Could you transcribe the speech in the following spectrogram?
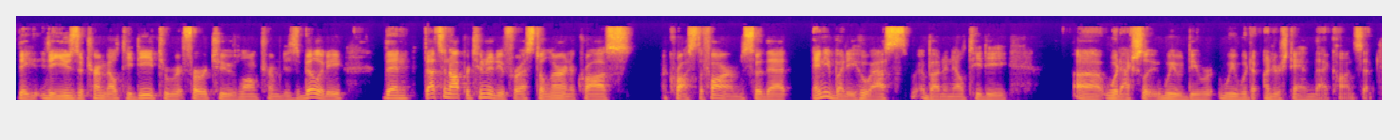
they they use the term LTD to refer to long-term disability then that's an opportunity for us to learn across across the farm so that anybody who asks about an LTD uh, would actually we would be we would understand that concept.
